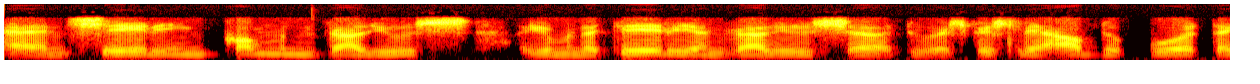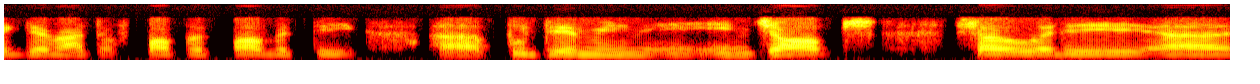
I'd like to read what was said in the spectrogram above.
and sharing common values, humanitarian values, to especially help the poor, take them out of poverty, put them in in jobs. So the uh,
